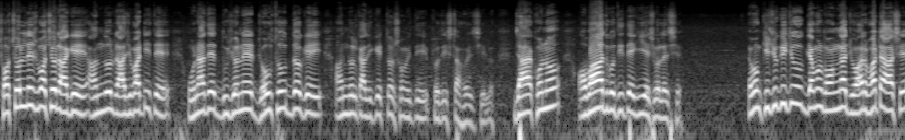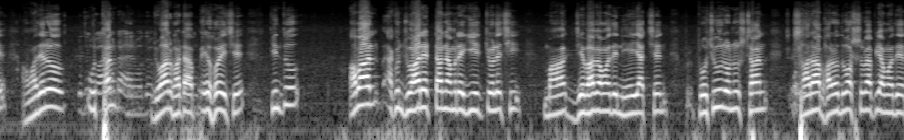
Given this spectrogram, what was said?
ছচল্লিশ বছর আগে আন্দোল রাজবাটিতে ওনাদের দুজনের যৌথ উদ্যোগেই আন্দোল কালীকীর্তন সমিতি প্রতিষ্ঠা হয়েছিল যা এখনও অবাধ গতিতে এগিয়ে চলেছে। এবং কিছু কিছু যেমন গঙ্গা জোয়ার ভাটা আসে আমাদেরও উত্থান জোয়ার ভাটা এ হয়েছে। কিন্তু আবার এখন জোয়ারের টান আমরা এগিয়ে চলেছি। মা যেভাবে আমাদের নিয়ে যাচ্ছেন প্রচুর অনুষ্ঠান সারা ভারতবর্ষব্যাপী আমাদের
